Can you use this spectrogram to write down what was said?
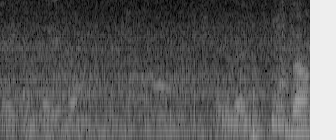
Три контурі, да?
